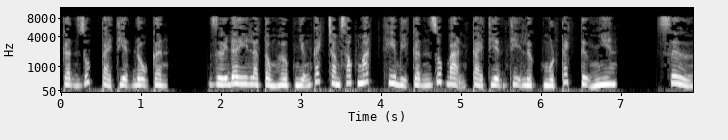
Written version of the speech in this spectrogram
cận giúp cải thiện độ cận. Dưới đây là tổng hợp những cách chăm sóc mắt khi bị cận giúp bạn cải thiện thị lực một cách tự nhiên. Sử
